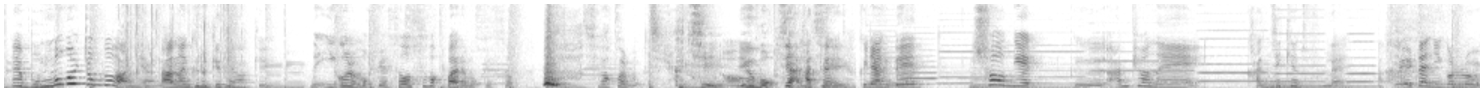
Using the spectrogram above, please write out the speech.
근데 못 먹을 정도는 아니야 나는 그렇게 생각해 근데 이걸 먹겠어? 수박바를 먹겠어? 아, 수박발 먹지 그치 어. 이거 먹지 않지 같이 그냥 내 추억의 그 한편에 간직해 둘래? 일단 이걸로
